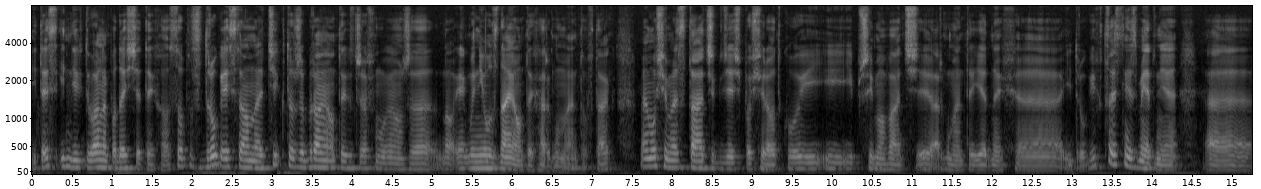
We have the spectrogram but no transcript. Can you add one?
I to jest indywidualne podejście tych osób. Z drugiej strony ci, którzy bronią tych drzew, mówią, że no, jakby nie uznają tych argumentów, tak? My musimy stać gdzieś po środku i, i, i przyjmować argumenty jednych e, i drugich, co jest niezmiernie e,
